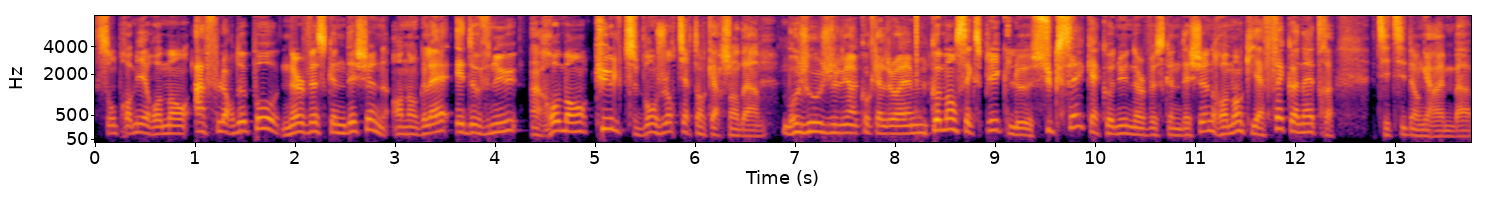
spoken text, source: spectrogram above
Son premier roman À fleur de peau, Nervous Condition en anglais, est devenu un roman culte. Bonjour Tirtan Karchanda. Bonjour Julien Coquelroem. Comment s'explique le succès qu'a connu Nervous Condition, roman qui a fait connaître Tsitsi Dangaremba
